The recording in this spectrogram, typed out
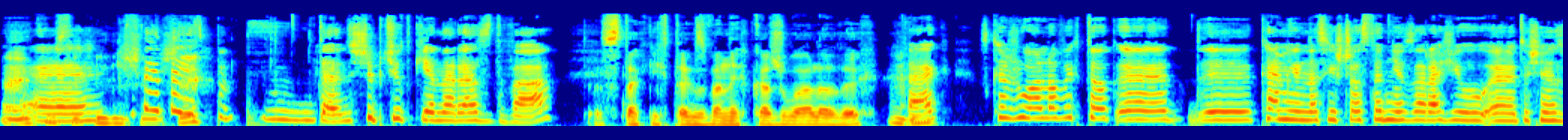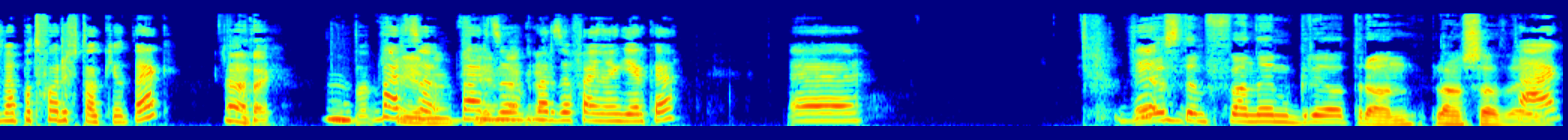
E, jest taki liczniejszy? ten szybciutkie na raz, dwa, To z takich tak zwanych casualowych. tak? Z casualowych to e, e, Kamil nas jeszcze ostatnio zaraził, e, to się nazywa Potwory w Tokio, tak? A tak. B- bardzo, Przyjemna- bardzo, przyjemna bardzo fajna gierka. E, wy, Ja jestem fanem gry o tron planszowej. tak,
